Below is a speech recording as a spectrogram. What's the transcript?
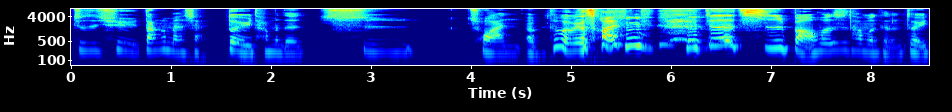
就是去当他们想对于他们的吃穿，呃，他们没有穿，就是吃饱，或者是他们可能对于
